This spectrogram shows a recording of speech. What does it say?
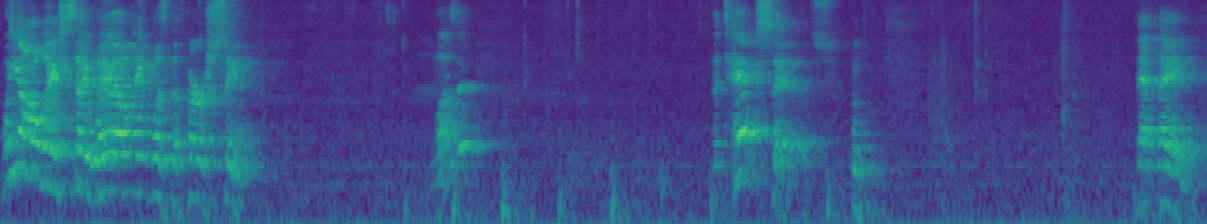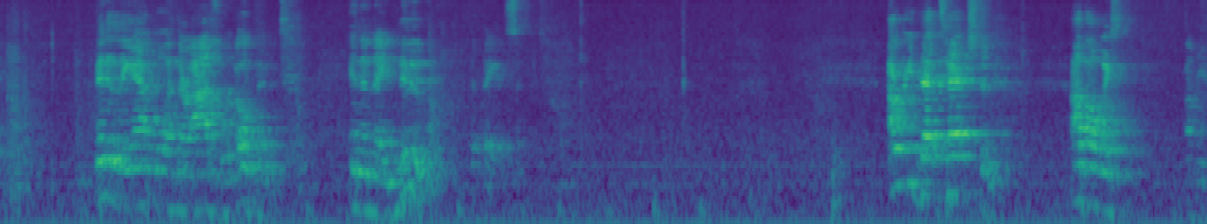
We always say, well, it was the first sin. Was it? The text says that they bit in the apple and their eyes were opened, and then they knew that they had sinned. I read that text and I've always, I mean,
